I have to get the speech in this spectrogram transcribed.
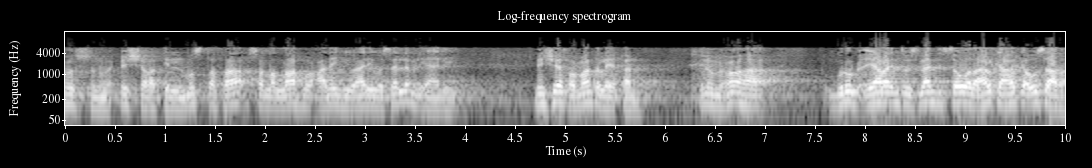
xusnu cishrati اlmustafa sala allahu calayhi waalihi wasalam liahlihi nin sheekoo maanta la yaqaano inuu muxuu ahaa gruub ciyaara intuu islaantiis soo wada halkaa halkaa u saaro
